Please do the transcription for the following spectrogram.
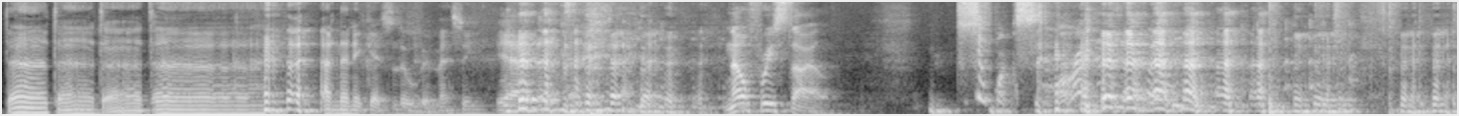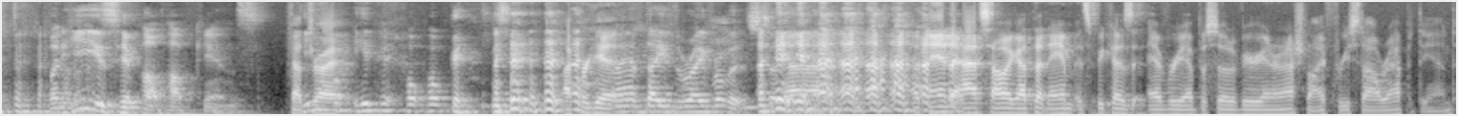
Da, da, da, da. and then it gets a little bit messy. Yeah. Now freestyle. but he is hip hop Hopkins. That's right. Hip hip hop Hopkins. I forget. I forget. am Dave the Rave Roberts. Uh, Amanda asked how I got that name. It's because every episode of Eerie International, I freestyle rap at the end.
